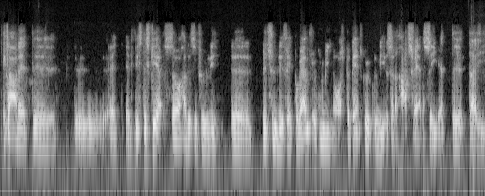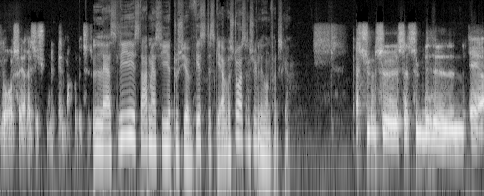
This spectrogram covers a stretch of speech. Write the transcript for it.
det er klart, at, øh, øh, at, at hvis det sker, så har det selvfølgelig øh, betydelig effekt på verdensøkonomien og også på dansk økonomi, og så er det ret svært at se, at øh, der ikke også er recession i Danmark på det tidspunkt. Lad os lige starte med at sige, at du siger, hvis det sker. Hvor stor er sandsynligheden for, at det sker? Jeg synes, øh, sandsynligheden er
